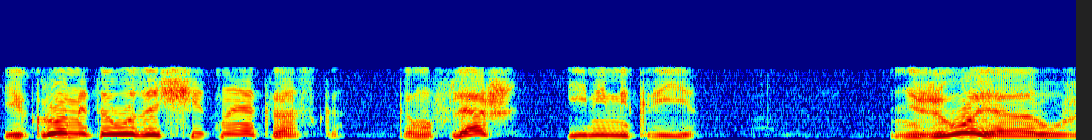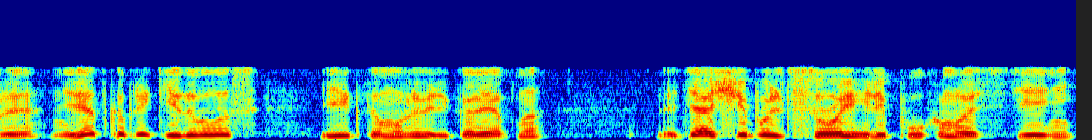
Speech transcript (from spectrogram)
и, кроме того, защитная окраска, камуфляж и мимикрия. Неживое оружие нередко прикидывалось и к тому же великолепно летящей пыльцой или пухом растений,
